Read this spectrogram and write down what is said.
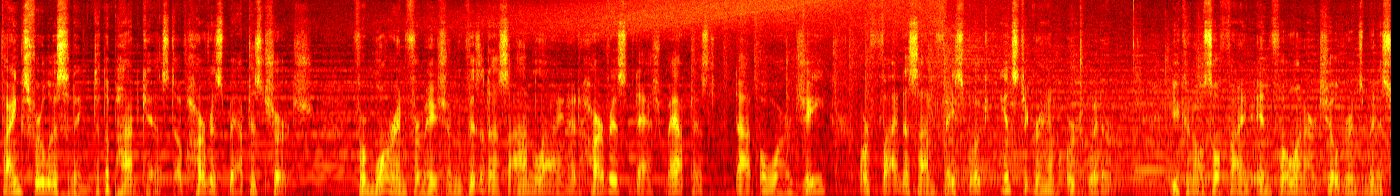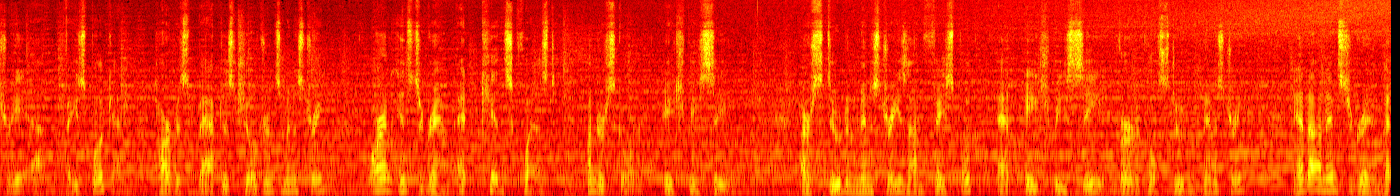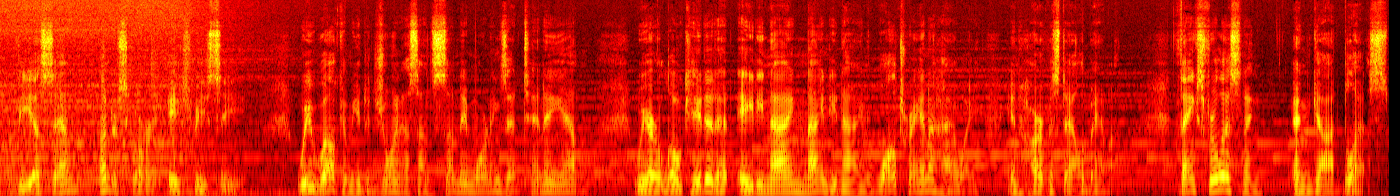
Thanks for listening to the podcast of Harvest Baptist Church. For more information, visit us online at harvest baptist.org or find us on Facebook, Instagram, or Twitter. You can also find info on our children's ministry on Facebook at Harvest Baptist Children's Ministry or on Instagram at KidsQuest underscore HBC. Our student ministry is on Facebook at HBC Vertical Student Ministry and on Instagram at VSM underscore HBC. We welcome you to join us on Sunday mornings at 10 a.m. We are located at 8999 Wall Triana Highway in Harvest, Alabama. Thanks for listening and God bless.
